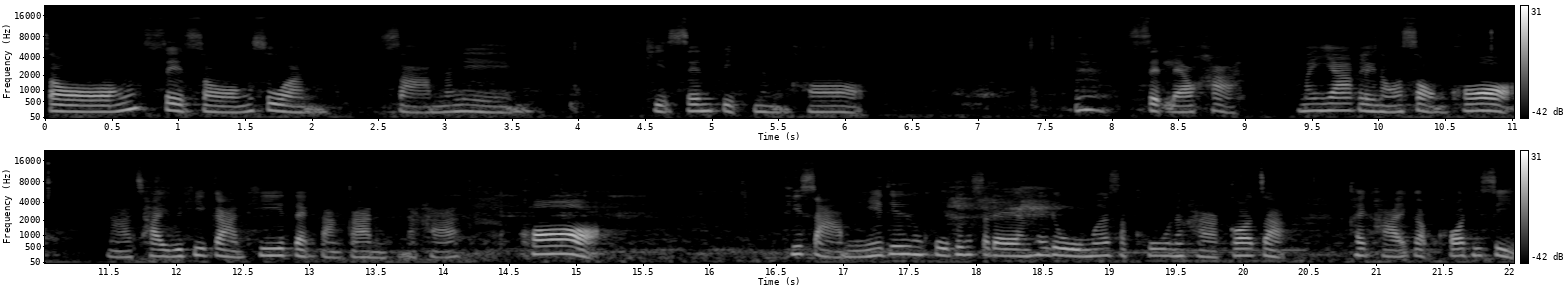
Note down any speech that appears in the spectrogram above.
2เศษ2ส่วน 3 นั่นเอง ขีดเส้นปิด 1 ข้อ เสร็จแล้วค่ะ ไม่ยากเลยเนาะ2ข้อนะใช้วิธีการที่แตกต่างกันนะคะ ข้อที่ 3 นี้ที่คุณครูเพิ่งแสดงให้ดูเมื่อสักครู่นะคะ ก็จะคล้ายๆกับข้อที่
